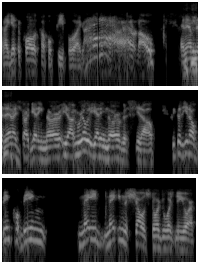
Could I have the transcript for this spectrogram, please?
and I get to call a couple people, like, ah, I don't know. And then, then I start getting nervous. You know, I'm really getting nervous, you know, because you know, being being made making the show Storage Wars New York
